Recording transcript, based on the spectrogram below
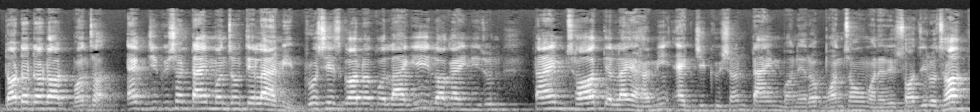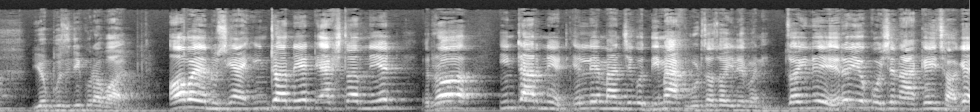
dot dot dot भन्छ। एक्जिक्युसन टाइम भन्छौँ त्यसलाई हामी। प्रोसेस गर्नको लागि लगाइने जुन टाइम छ त्यसलाई हामी एक्जिक्युसन टाइम भनेर भन्छौँ भनेर सजिलो छ। यो बुझ्ने कुरा भयो। अब हेर्नुहोस् यहाँ इन्टरनेट एक्सटरनेट र इन्टरनेट यसले मान्छेको दिमाग भुट्छ जहिले पनि। जहिले हेर यो क्वेसन आएकै छ क्या।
